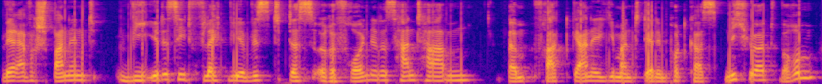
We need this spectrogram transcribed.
Wäre einfach spannend, wie ihr das seht. Vielleicht, wie ihr wisst, dass eure Freunde das handhaben. Ähm, fragt gerne jemand, der den Podcast nicht hört, warum.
